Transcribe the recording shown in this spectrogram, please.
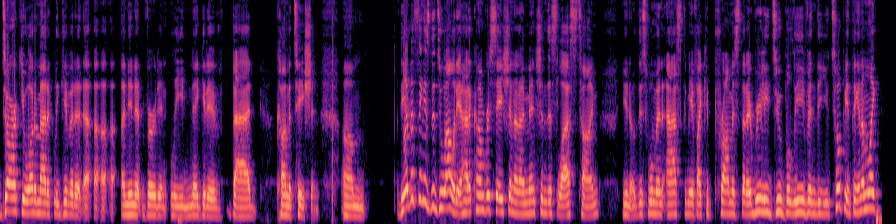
dark, you automatically give it a, a, a, an inadvertently negative, bad connotation. Um, the other thing is the duality. I had a conversation and I mentioned this last time. You know, this woman asked me if I could promise that I really do believe in the utopian thing. And I'm like,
